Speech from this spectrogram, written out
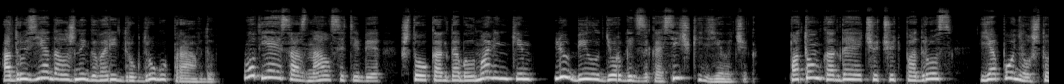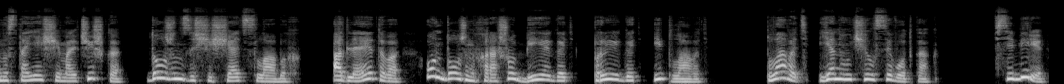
а друзья должны говорить друг другу правду. Вот я и сознался тебе, что, когда был маленьким, любил дергать за косички девочек. Потом, когда я чуть-чуть подрос, я понял, что настоящий мальчишка должен защищать слабых, а для этого он должен хорошо бегать, прыгать и плавать. Плавать я научился вот как. В Сибири,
